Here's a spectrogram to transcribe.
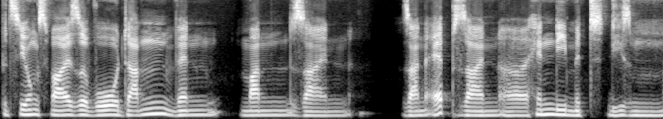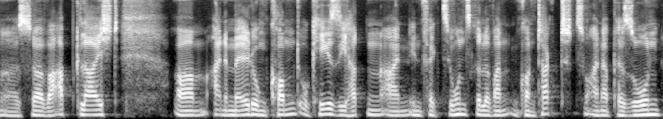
beziehungsweise wo dann, wenn man sein, seine App, sein äh, Handy mit diesem äh, Server abgleicht, ähm, eine Meldung kommt, okay, Sie hatten einen infektionsrelevanten Kontakt zu einer Person,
